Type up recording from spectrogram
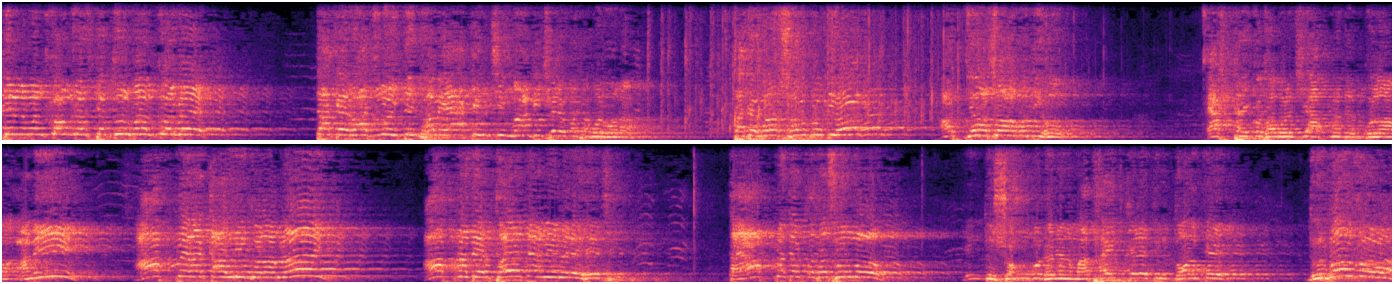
তৃণমূল কংগ্রেসকে দুর্বল করবে, তাকে রাজনৈতিক ভাবে এক ইঞ্চি মাটি ছেড়ে কথা বলব না। তাকে ব্লক সভাপতি হোক আর জেলা সভাপতি হোক, একটাই কথা বলেছি, আপনাদের গোলাম আমি। আপনারা কাউরি গোলাম নয়। আপনাদের দয়াতে আমি মেরে হয়েছি। তাই আপনাদের কথা শুনব। কিন্তু সংগঠনের মাথায় ছেড়ে তুমি দলকে দুর্বল করবা।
